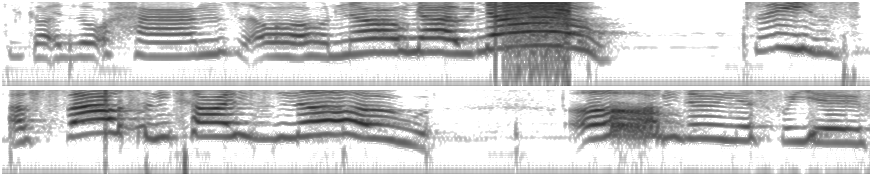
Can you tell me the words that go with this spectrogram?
he's got his little hands. Oh no, no, no! Please, a thousand times no! Oh, I'm doing this for you.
